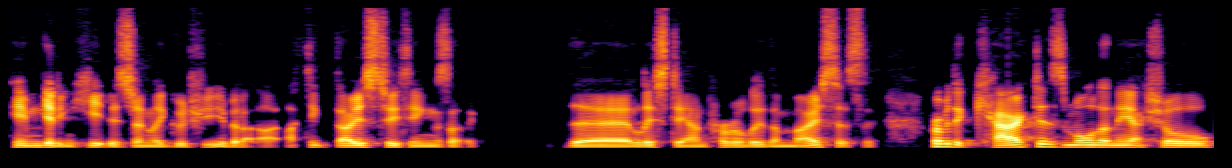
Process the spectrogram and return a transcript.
Him getting hit is generally good for you, but I, I think those two things that the list down probably the most. It's probably the characters more than the actual.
